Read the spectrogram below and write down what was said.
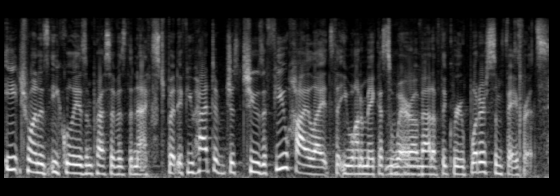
each one is equally as impressive as the next. But if you had to just choose a few highlights that you want to make us aware mm -hmm. of mm-hmm. out of the group, what are some favorites?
